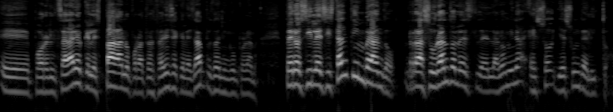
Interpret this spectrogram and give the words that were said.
eh, por el salario que les pagan o por la transferencia que les dan, pues no hay ningún problema. Pero si les están timbrando, rasurándoles la nómina, eso ya es un delito.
